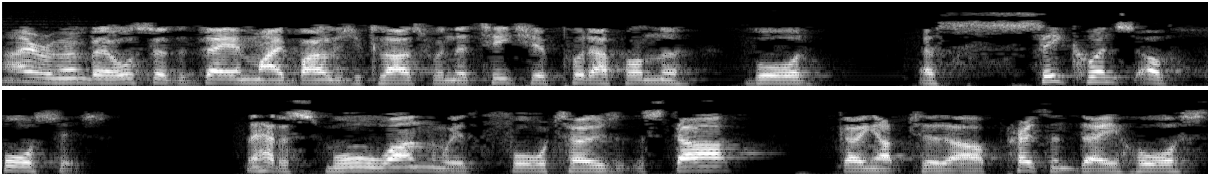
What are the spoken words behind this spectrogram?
I remember also the day in my biology class when the teacher put up on the board a sequence of horses. They had a small one with four toes at the start, going up to our present day horse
